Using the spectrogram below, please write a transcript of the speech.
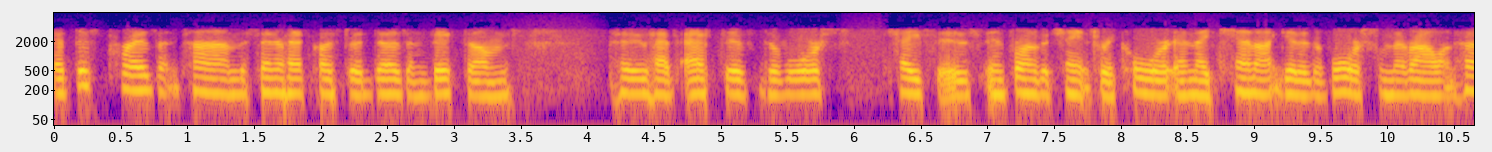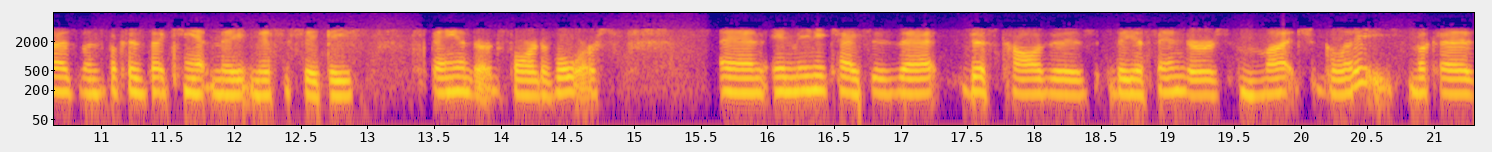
At this present time, the center has close to a dozen victims who have active divorce cases in front of a chancery court, and they cannot get a divorce from their violent husbands because they can't meet Mississippi's standard for divorce. And in many cases, that just causes the offenders much glee because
